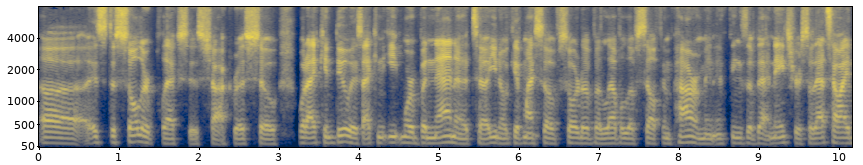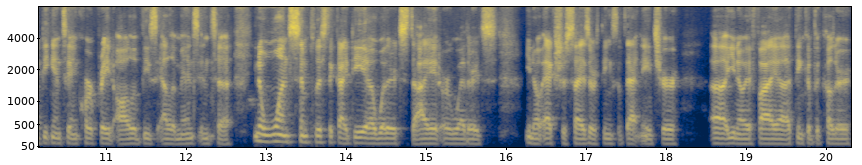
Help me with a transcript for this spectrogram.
uh it's the solar plexus chakra. So what i can do is i can eat more banana to you know give myself sort of a level of self empowerment and things of that nature. So that's how i begin to incorporate all of these elements into you know one simplistic idea whether it's diet or whether it's you know exercise or things of that nature uh, you know, if I uh, think of the color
